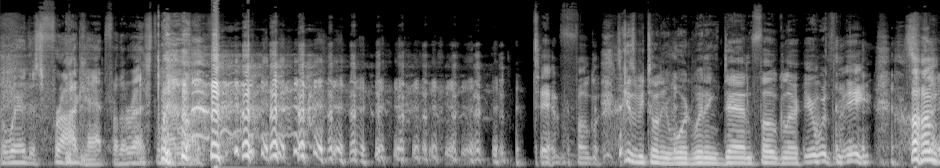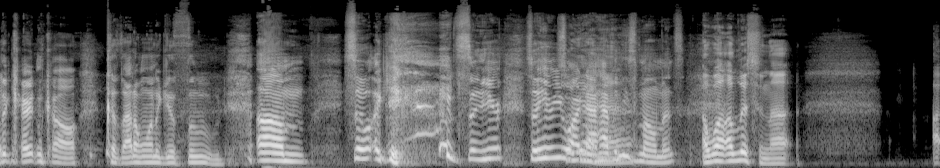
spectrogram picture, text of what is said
I wear this frog hat for the rest of my life. Dan Fogler. Excuse me, Tony Award winning Dan Fogler here with me on the curtain call because I don't want to get food. Um, so again, so here, so here you So are yeah, now having these moments. Uh, well, uh, listen, uh, uh,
